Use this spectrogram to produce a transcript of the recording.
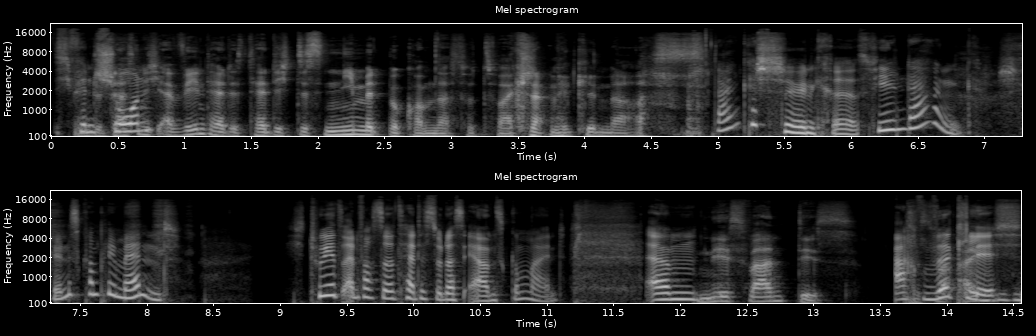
Ich Wenn finde du das schon. nicht erwähnt hättest, hätte ich das nie mitbekommen, dass du zwei kleine Kinder hast. Dankeschön, Chris. Vielen Dank. Schönes Kompliment. Ich tue jetzt einfach so, als hättest du das ernst gemeint. Ähm, Nee, es war ein Diss. ach, war wirklich?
